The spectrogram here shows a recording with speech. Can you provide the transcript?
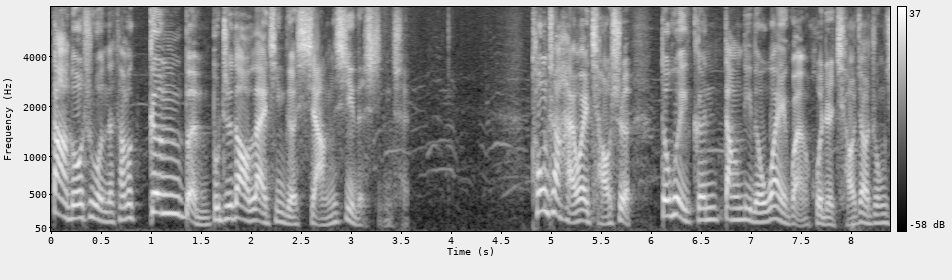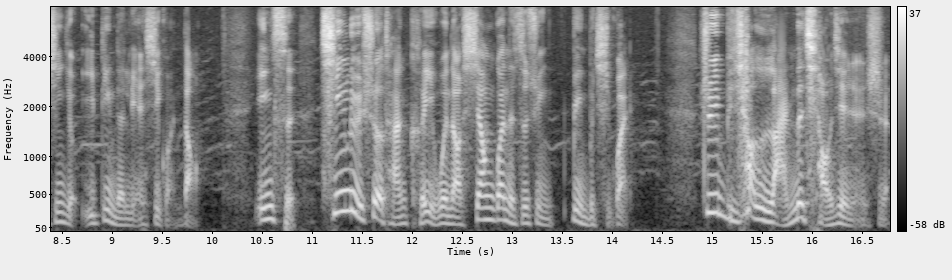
大多数呢，他们根本不知道赖清德详细的行程。通常海外侨社都会跟当地的外馆或者侨教中心有一定的联系管道，因此青绿社团可以问到相关的资讯并不奇怪。至于比较蓝的侨界人士，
